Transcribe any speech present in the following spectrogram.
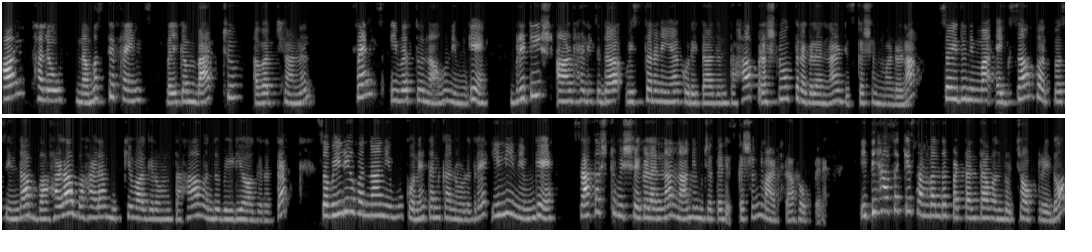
Hi hello ನಮಸ್ತೆ friends welcome back to our channel friends ಇವತ್ತು ನಾವು ನಿಮಗೆ ಬ್ರಿಟಿಷ್ ಆಡಳಿತದ ವಿಸ್ತರಣೆಯ ಕುರಿತಾದಂತಹ ಪ್ರಶ್ನೋತ್ತರಗಳನ್ನ ಡಿಸ್ಕಷನ್ ಮಾಡೋಣ. ಸೊ ಇದು ನಿಮ್ಮ ಎಕ್ಸಾಮ್ ಪರ್ಪಸ್ ಇಂದ ಬಹಳ ಬಹಳ ಮುಖ್ಯವಾಗಿರುವಂತಹ ಒಂದು ವಿಡಿಯೋ ಆಗಿರುತ್ತೆ. ಸೊ ವಿಡಿಯೋವನ್ನ ನೀವು ಕೊನೆ ತನಕ ನೋಡಿದ್ರೆ ಇಲ್ಲಿ ನಿಮ್ಗೆ ಸಾಕಷ್ಟು ವಿಷಯಗಳನ್ನ ನಾನ್ ನಿಮ್ ಜೊತೆ ಡಿಸ್ಕಷನ್ ಮಾಡ್ತಾ ಹೋಗ್ತೇನೆ. ಇತಿಹಾಸಕ್ಕೆ ಸಂಬಂಧಪಟ್ಟಂತ ಒಂದು ಚಾಪ್ಟರ್ ಇದು.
